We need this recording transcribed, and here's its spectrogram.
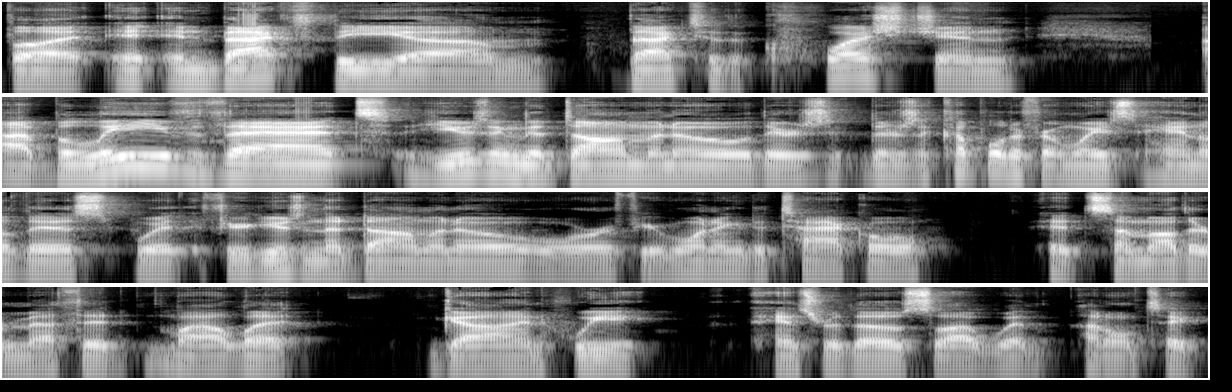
But and back to the um, back to the question, I believe that using the domino, there's there's a couple different ways to handle this. With if you're using the domino, or if you're wanting to tackle it some other method, I'll let Guy and Hui answer those. So I went I don't take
